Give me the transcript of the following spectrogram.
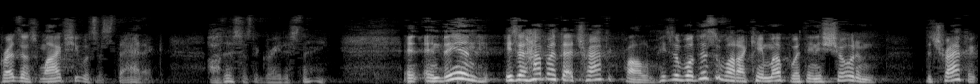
president's wife. She was ecstatic. Oh, this is the greatest thing. And, and then he said, how about that traffic problem? He said, well, this is what I came up with. And he showed him the traffic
